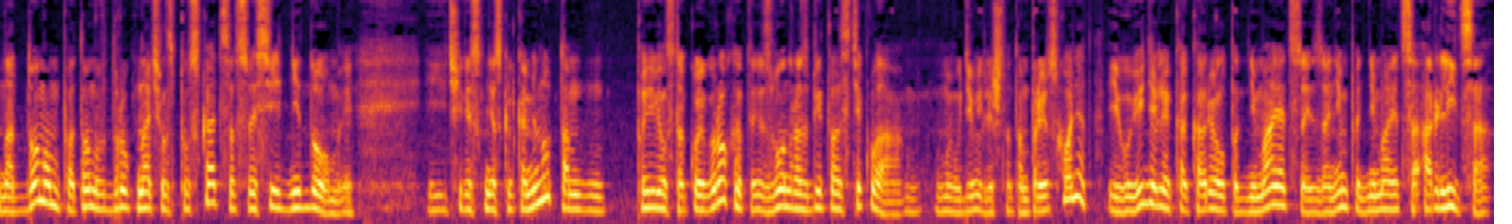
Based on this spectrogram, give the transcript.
над домом, потом вдруг начал спускаться в соседний дом. И, и через несколько минут там появился такой грохот и звон разбитого стекла. Мы удивились, что там происходит, и увидели, как орел поднимается, и за ним поднимается орлица.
